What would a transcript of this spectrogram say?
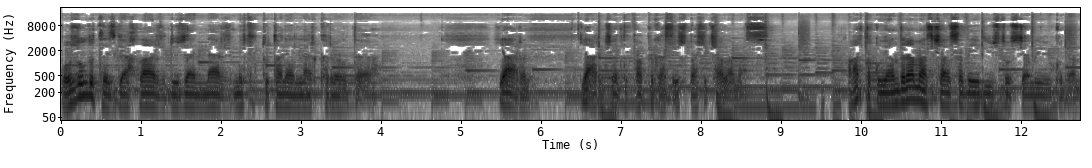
Bozuldu tezgahlar, düzenler, mekik tutan eller kırıldı. Yarın, yarın çeltik fabrikası işbaşı çalamaz. Artık uyandıramaz çalsa da 700 tosyalı uykudan.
